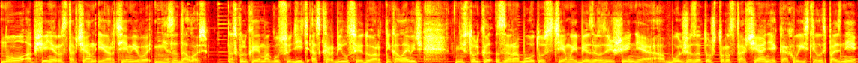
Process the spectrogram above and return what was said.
Но общение ростовчан и Артемьева не задалось. Насколько я могу судить, оскорбился Эдуард Николаевич не столько за работу с темой без разрешения, а больше за то, что ростовчане, как выяснилось позднее,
